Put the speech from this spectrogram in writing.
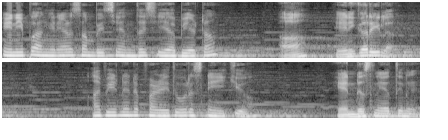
ഇനിയിപ്പോൾ അങ്ങനെയാണ് സംഭവിച്ചത്. എന്താ ചെയ്യുക അഭിയേട്ടാ ആ എനിക്കറിയില്ല. ആ വീടിന് എന്നെ പഴയതുപോലെ സ്നേഹിക്കുമോ എന്റെ സ്നേഹത്തിന്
